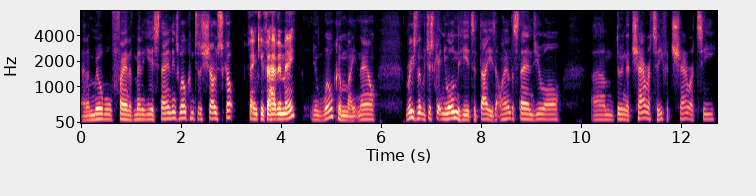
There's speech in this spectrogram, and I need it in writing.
and a Millwall fan of many years' standings. Welcome to the show, Scott. Thank you for having me. You're welcome, mate. Now, reason that we're just getting you on here today is that I understand you are um, doing a charity for charity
